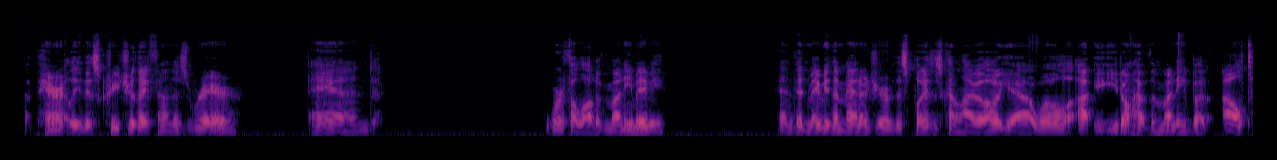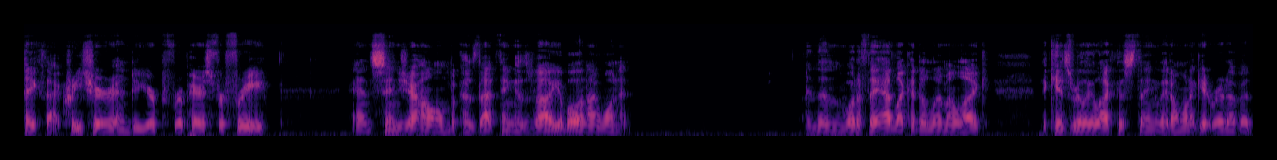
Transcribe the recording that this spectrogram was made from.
apparently, this creature they found is rare and worth a lot of money, maybe? And then maybe the manager of this place is kind of like, oh, yeah, well, I, you don't have the money, but I'll take that creature and do your repairs for free and send you home because that thing is valuable and I want it. And then what if they had like a dilemma like the kids really like this thing, they don't want to get rid of it.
